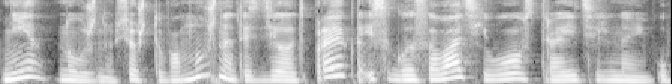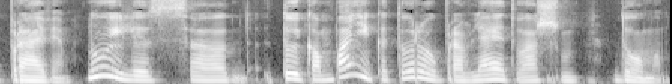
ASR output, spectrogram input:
не нужно. Все, что вам нужно, это сделать проект и согласовать его в строительной управе. Ну или с а, той компанией, которая управляет вашим домом.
